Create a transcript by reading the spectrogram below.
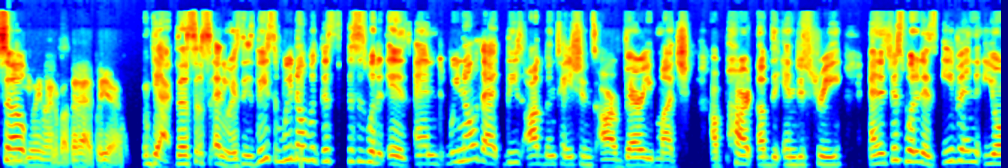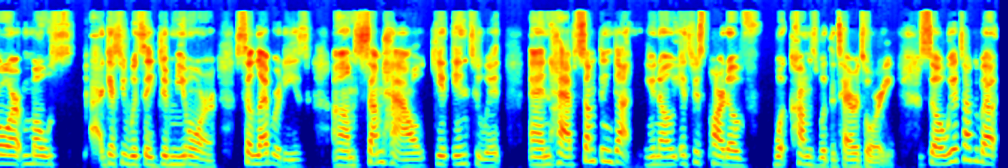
So you ain't lying about that, but yeah yeah this is anyways these these we know what this this is what it is. And we know that these augmentations are very much a part of the industry. And it's just what it is. Even your most i guess you would say demure celebrities um, somehow get into it and have something done. You know it's just part of what comes with the territory. So we had talked about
